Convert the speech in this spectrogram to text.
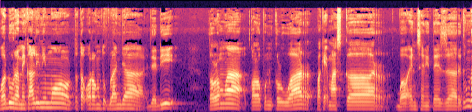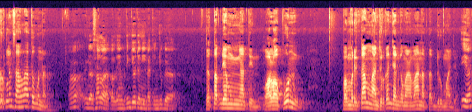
Waduh rame kali nih mall tetap orang untuk belanja. Jadi tolonglah kalaupun keluar pakai masker bawa hand sanitizer. Itu menurut kalian salah atau benar? Ah, nggak salah. Kalau yang penting dia udah ngingetin juga. Tetap dia mengingatin. Walaupun pemerintah menganjurkan jangan ke mana-mana tetap di rumah aja. Iya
